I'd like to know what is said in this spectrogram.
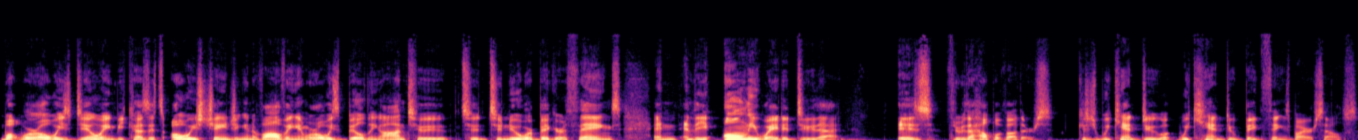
what we're always doing because it's always changing and evolving and we're always building on to to, to newer bigger things. And and the only way to do that is through the help of others because we can't do we can't do big things by ourselves.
